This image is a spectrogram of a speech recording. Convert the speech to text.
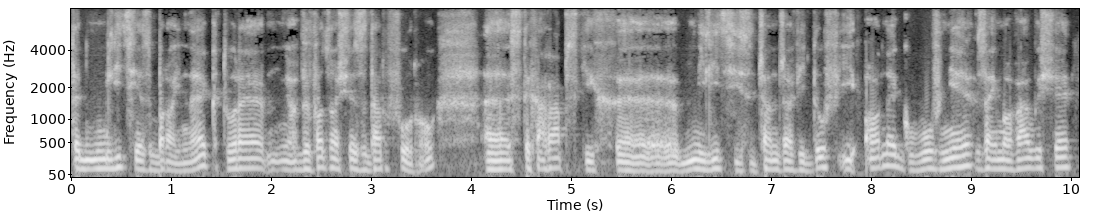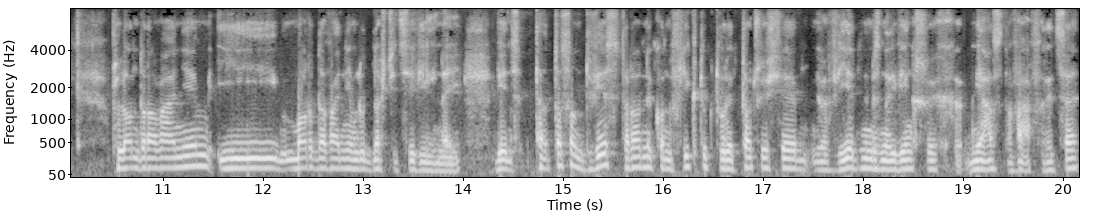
te milicje zbrojne, które wywodzą się z Darfuru z tych arabskich e, milicji, z Dżandżawidów i one głównie zajmowały się plądrowaniem i mordowaniem ludności cywilnej. Więc to, to są dwie strony konfliktu, który toczy się w jednym z największych miast w Afryce.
